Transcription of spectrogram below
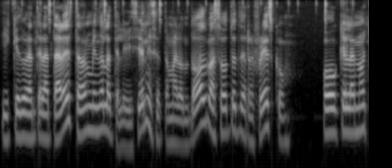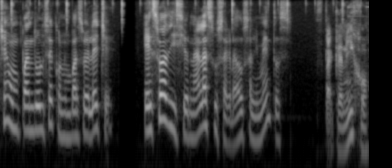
y que durante la tarde estaban viendo la televisión y se tomaron dos vasotes de refresco, o que la noche un pan dulce con un vaso de leche. Eso adicional a sus sagrados alimentos. Está canijo.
